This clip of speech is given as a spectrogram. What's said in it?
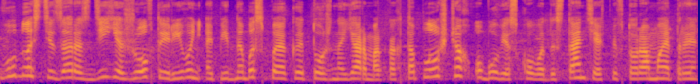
В області зараз діє жовтий рівень епіднебезпеки, тож на ярмарках та площах обов'язкова дистанція в півтора метри.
